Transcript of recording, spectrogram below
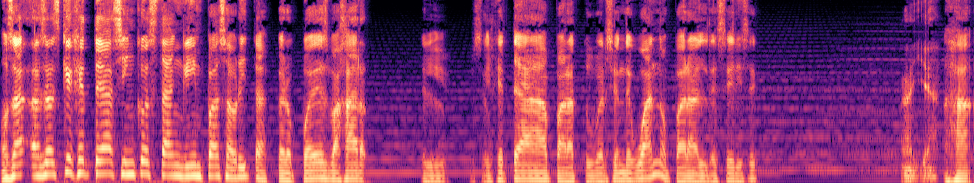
O sea, o sea, es que GTA 5 está en Game Pass ahorita, pero puedes bajar el, pues, el GTA para tu versión de One o para el de Series X. Ah, ya. Ajá.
